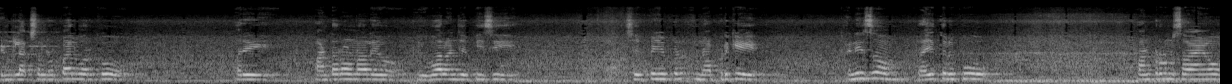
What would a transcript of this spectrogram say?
రెండు లక్షల రూపాయల వరకు మరి పంట రుణాలు ఇవ్వాలని చెప్పేసి చెప్పినప్పటికీ కనీసం రైతులకు పంట రుణ సాయం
